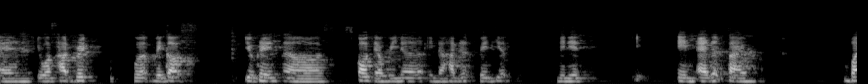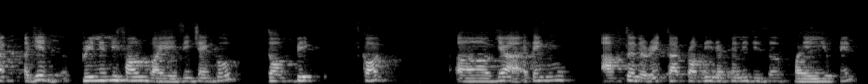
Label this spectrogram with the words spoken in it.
and it was heartbreak because Ukraine uh, scored their winner in the 120th minute in added time but again, brilliantly found by Zinchenko, the big Scott. Uh, yeah, I think after the red card, probably definitely deserved by Ukraine.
